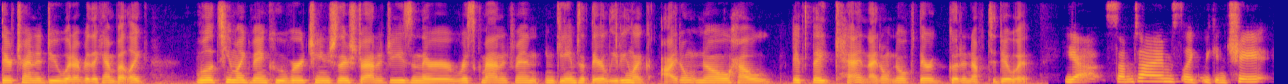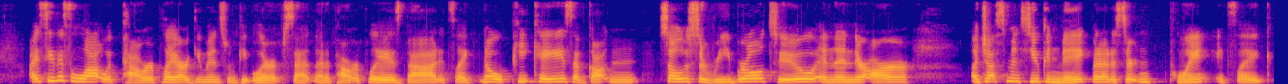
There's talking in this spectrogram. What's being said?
they're trying to do whatever they can, but like will a team like Vancouver change their strategies and their risk management in games that they're leading? Like I don't know how if they can. I don't know if they're good enough to do it. Yeah, sometimes like we can change. I see this a lot with power play arguments when people are upset that a power play is bad. It's like, no, PKs have gotten so cerebral too. And then there are adjustments you can make, but at a certain point, it's like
